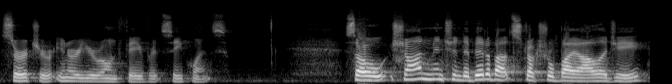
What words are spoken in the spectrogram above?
search or enter your own favorite sequence. So Sean mentioned a bit about structural biology.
